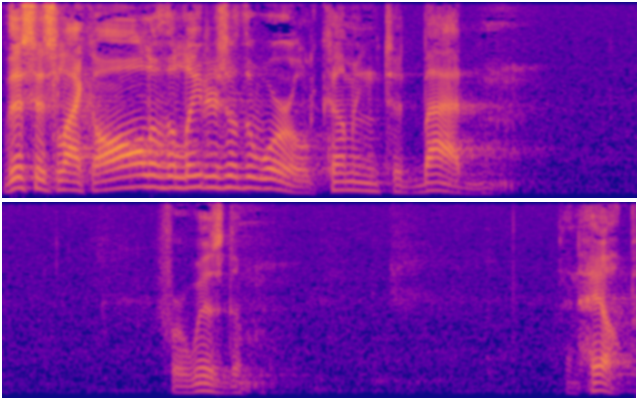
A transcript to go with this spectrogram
This is like all of the leaders of the world coming to Biden for wisdom and help.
